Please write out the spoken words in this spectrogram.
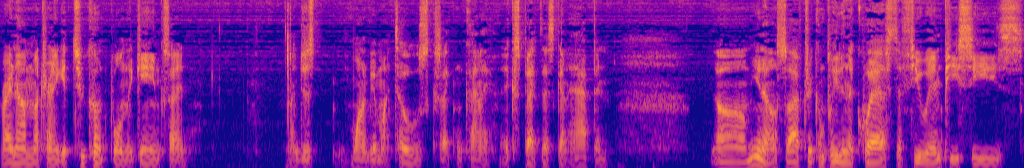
right now I'm not trying to get too comfortable in the game because I, I just want to be on my toes because I can kind of expect that's going to happen. Um, you know, so after completing the quest, a few NPCs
